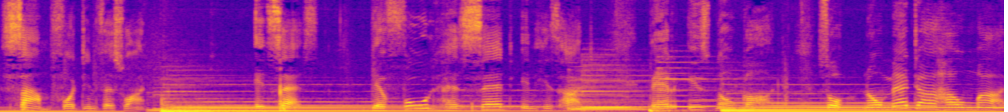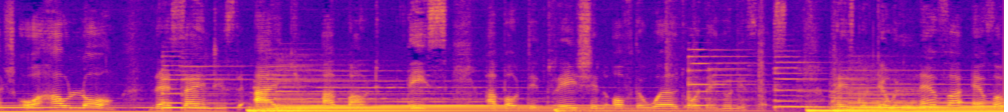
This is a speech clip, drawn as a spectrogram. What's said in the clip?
Psalm 14, verse 1. It says, The fool has said in his heart, There is no God. So, no matter how much or how long the scientists argue about this, about the creation of the world or the universe, praise God, they will never ever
